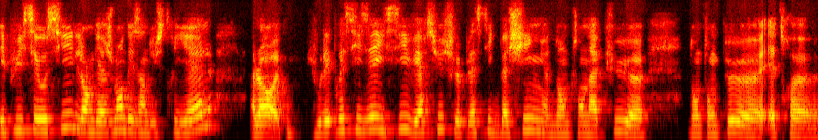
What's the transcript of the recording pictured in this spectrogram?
Et puis c'est aussi l'engagement des industriels alors, je voulais préciser ici versus le plastic bashing dont on a pu, euh, dont on peut euh, être, euh,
